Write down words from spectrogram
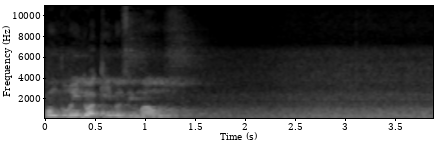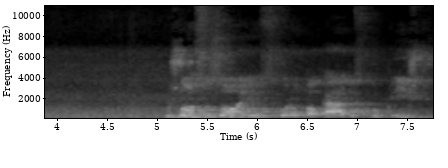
Concluindo aqui, meus irmãos, os nossos olhos foram tocados por Cristo,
